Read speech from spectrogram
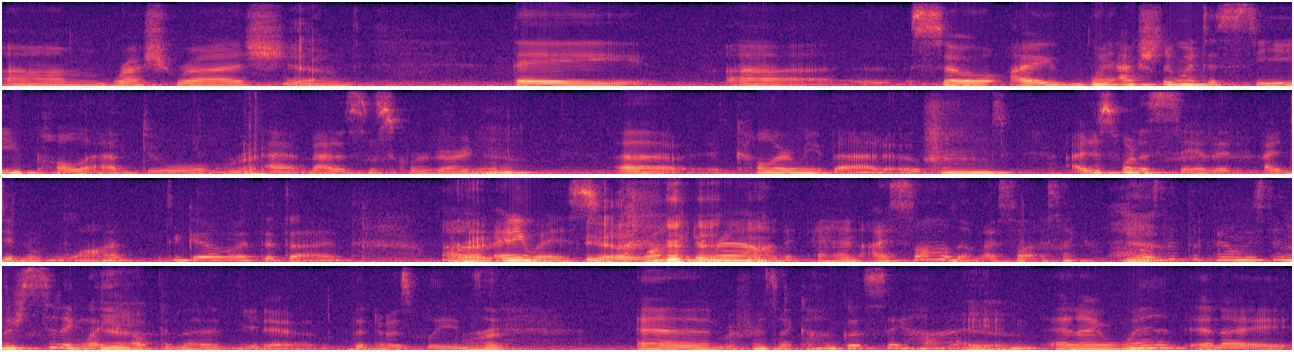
um, Rush Rush Yeah. and they uh, so I went, actually went to see Paula Abdul Right. at Madison Square Garden. Uh, Color Me Badd opened. I just want to say that I didn't want to go at the time. Um, Right. Anyway, so Yeah. walking around and I saw them. I saw. I was like, oh, Yeah. is that the family stand? They're sitting like Yeah. up in the you know the nosebleeds. Right. And my friend's like, oh, go say hi. And, and I went and I,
